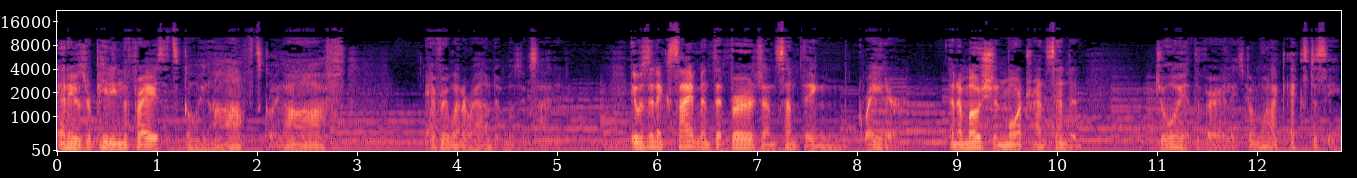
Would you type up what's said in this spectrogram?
and he was repeating the phrase, It's going off, it's going off. Everyone around him was excited. It was an excitement that verged on something greater, an emotion more transcendent, joy at the very least, but more like ecstasy.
